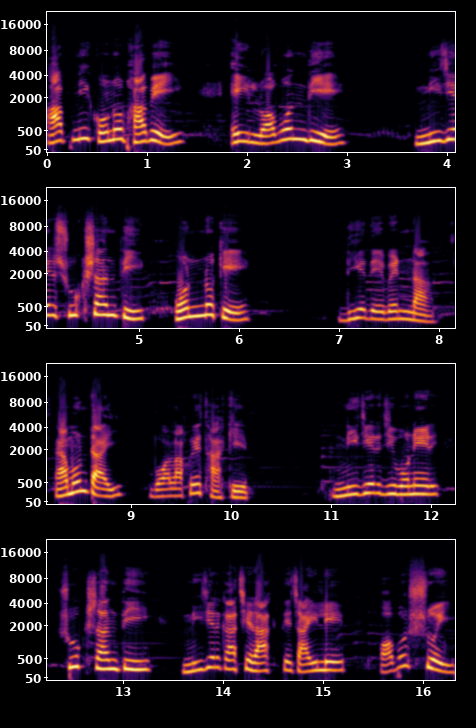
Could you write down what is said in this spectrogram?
আপনি কোনোভাবেই এই লবণ দিয়ে নিজের সুখ শান্তি অন্যকে দিয়ে দেবেন না। এমনটাই বলা হয়ে থাকে। নিজের জীবনের সুখ শান্তি নিজের কাছে রাখতে চাইলে অবশ্যই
